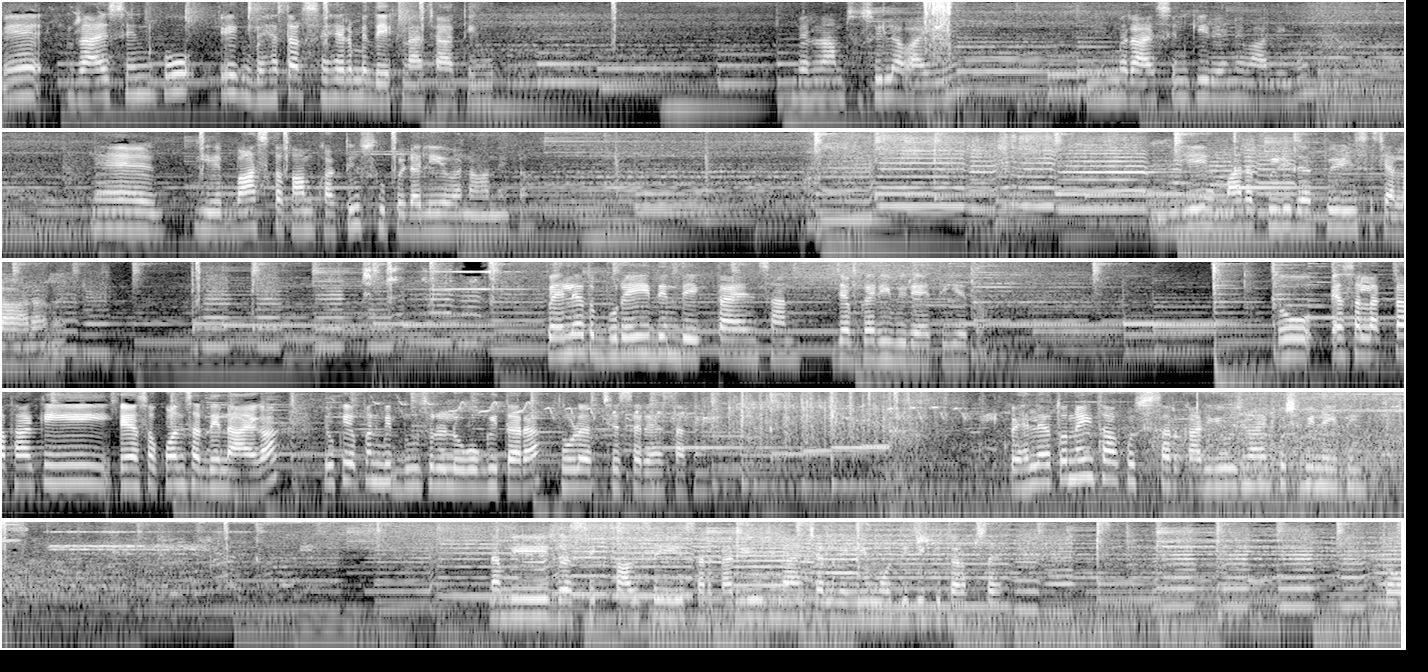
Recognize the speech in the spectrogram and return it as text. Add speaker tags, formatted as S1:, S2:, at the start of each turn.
S1: मैं रायसेन को एक बेहतर शहर में देखना चाहती हूँ। मेरा नाम सुशीला बाई है। मैं रायसेन की रहने वाली हूँ। मैं ये बाँस का काम करती हूँ सूपे डलिए बनाने का। ये हमारा पीढ़ी दर पीढ़ी से चला आ रहा है। पहले तो बुरे ही दिन देखता है इंसान जब गरीबी रहती है तो। तो ऐसा लगता था कि ऐसा कौन सा दिन आएगा क्योंकि अपन भी दूसरे लोगों की तरह थोड़े अच्छे से रह सकें। पहले तो नहीं था कुछ सरकारी योजनाएँ, कुछ भी नहीं थी। अभी दस एक साल से ये सरकारी योजनाएँ चल रही हैं मोदी जी की तरफ़ से। तो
